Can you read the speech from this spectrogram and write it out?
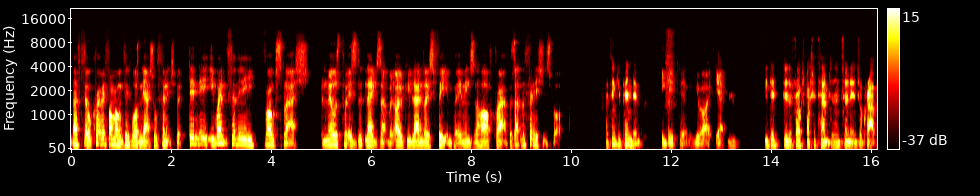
No, Phil, correct me if I'm wrong. If it wasn't the actual finish, but didn't he? He went for the frog splash, and Mills put his legs up, but Oku landed on his feet and put him into the half crab. Was that the finishing spot? I think he pinned him. He did pin. You're right. Yeah. He did do the frog splash attempt and then turned it into a crab,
